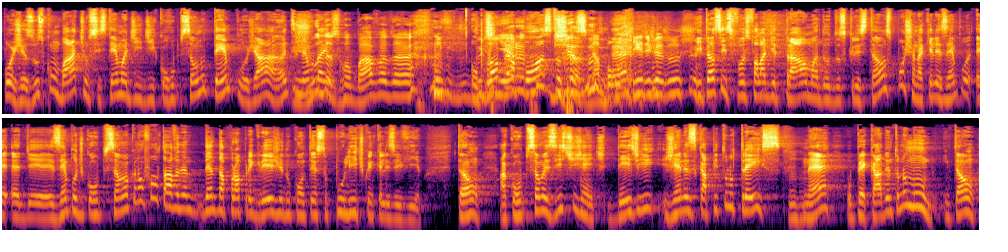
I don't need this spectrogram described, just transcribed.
Pô, Jesus combate o sistema de, de corrupção no templo já antes mesmo Judas da... roubava da, do, o próprio apóstolo de Jesus, da bolsinha de Jesus. Então, assim, se fosse falar de trauma do, dos cristãos, poxa, naquele exemplo, é, é de exemplo de corrupção é o que não faltava dentro, dentro, da própria igreja e do contexto político em que eles viviam. Então, a corrupção existe, gente, desde Gênesis capítulo 3, uhum. né? O pecado entrou no mundo. Então,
